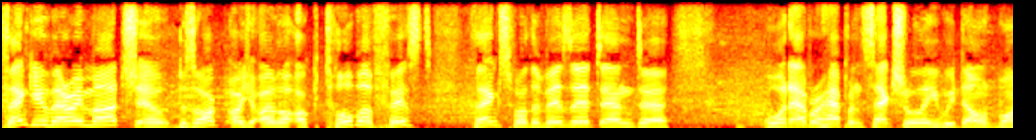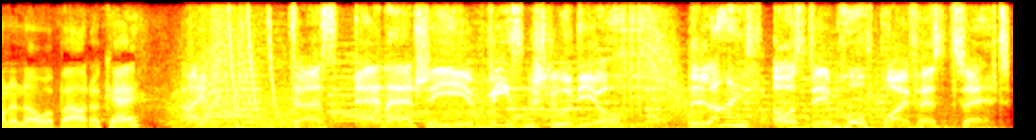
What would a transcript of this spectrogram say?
Thank you very much. Uh, besorgt euch eure Oktoberfest. Thanks for the visit and uh, whatever happens sexually, we don't want to know about, okay? Nein. Das Energy Wiesenstudio. Live aus dem Hofbräufestzelt.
